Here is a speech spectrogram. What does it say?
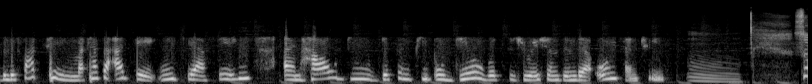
lefatsheng mathata a teng ke a feng and how do different people deal with situations in their own countries. So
